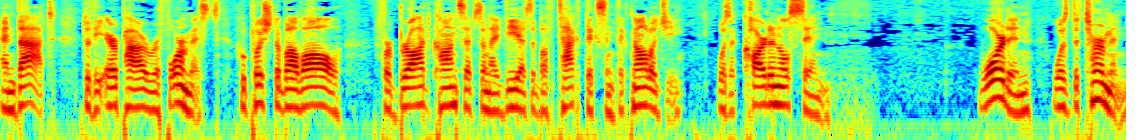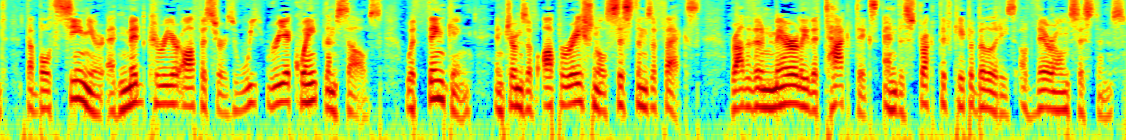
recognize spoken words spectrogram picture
and that to the air power reformists who pushed above all for broad concepts and ideas above tactics and technology was a cardinal sin. Warden was determined that both senior and mid-career officers reacquaint themselves with thinking in terms of operational systems effects rather than merely the tactics and destructive capabilities of their own systems.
